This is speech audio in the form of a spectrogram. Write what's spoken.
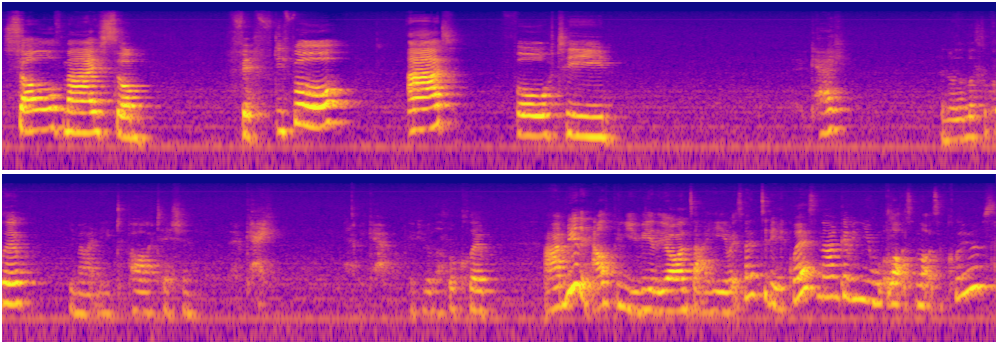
Solve my sum. 54, add 14. Okay, another little clue. You might need to partition. Okay, there we go. Give you a little clue. I'm really helping you really, aren't I, here? It's meant to be a quiz and I'm giving you lots and lots of clues.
